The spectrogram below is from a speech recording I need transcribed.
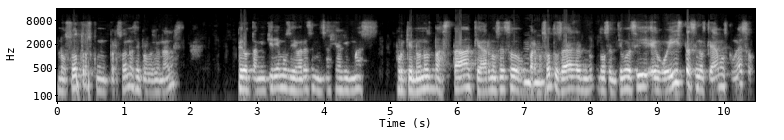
nosotros como personas y profesionales, pero también queríamos llevar ese mensaje a alguien más, porque no nos bastaba quedarnos eso para nosotros, o sea, nos sentimos así egoístas y nos quedamos con eso.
